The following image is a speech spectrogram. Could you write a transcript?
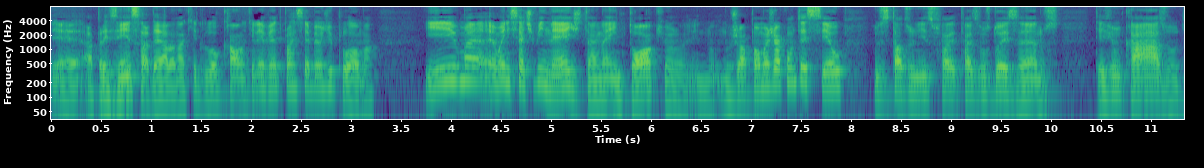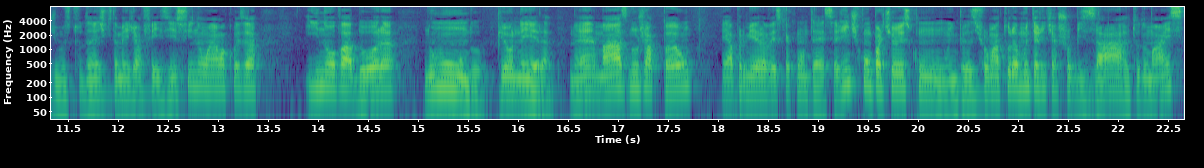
é, a presença dela naquele local, naquele evento, para receber o diploma. E uma, é uma iniciativa inédita né, em Tóquio, no, no Japão, mas já aconteceu nos Estados Unidos faz, faz uns dois anos. Teve um caso de um estudante que também já fez isso e não é uma coisa inovadora no mundo, pioneira, né? Mas no Japão é a primeira vez que acontece. A gente compartilhou isso com empresas de formatura, muita gente achou bizarro e tudo mais,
